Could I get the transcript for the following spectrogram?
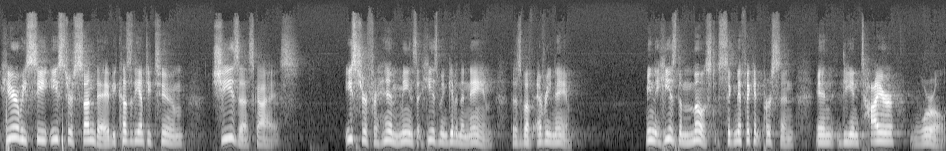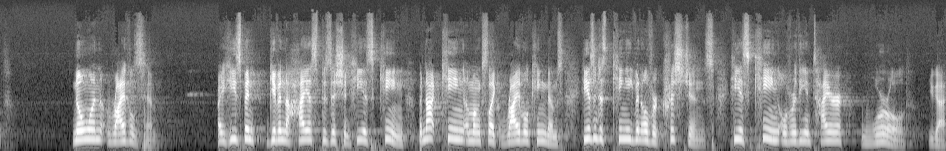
here we see Easter Sunday, because of the empty tomb, Jesus, guys. Easter for him means that he has been given the name that is above every name, meaning that he is the most significant person in the entire world. No one rivals him. Right? He's been given the highest position. He is king, but not king amongst like rival kingdoms. He isn't just king even over Christians. He is king over the entire world, you guys.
